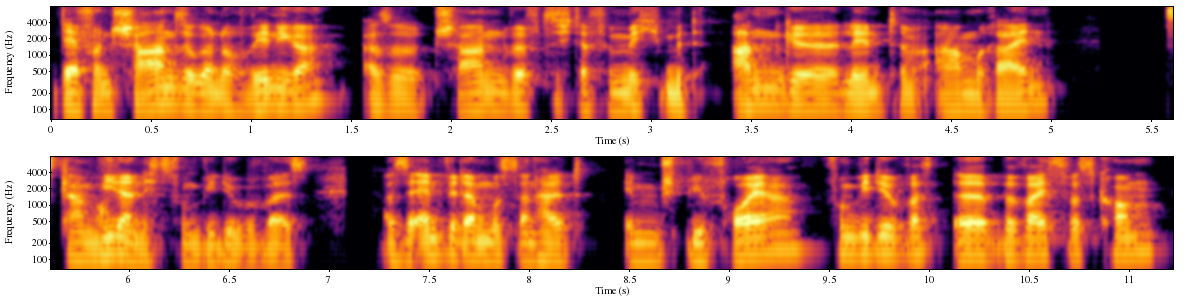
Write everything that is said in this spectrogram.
Der von Schahn sogar noch weniger. Also Schahn wirft sich da für mich mit angelehntem Arm rein. Es kam wieder nichts vom Videobeweis. Also entweder muss dann halt im Spiel vorher vom Videobeweis äh, was kommen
